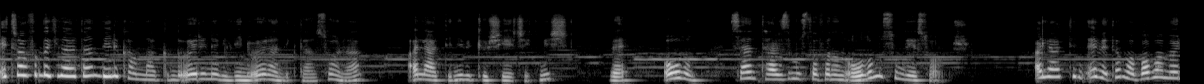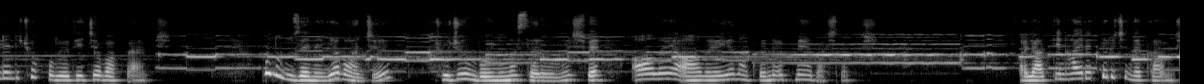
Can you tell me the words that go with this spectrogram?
Etrafındakilerden delikanlı hakkında öğrenebildiğini öğrendikten sonra Alaaddin'i bir köşeye çekmiş ve Oğlum sen Terzi Mustafa'nın oğlu musun diye sormuş. Alaaddin evet ama babam öleli çok oluyor diye cevap vermiş. Bunun üzerine yabancı çocuğun boynuna sarılmış ve ağlaya ağlaya yanaklarını öpmeye başlamış. Alaaddin hayretler içinde kalmış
